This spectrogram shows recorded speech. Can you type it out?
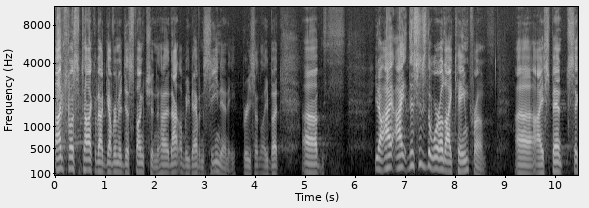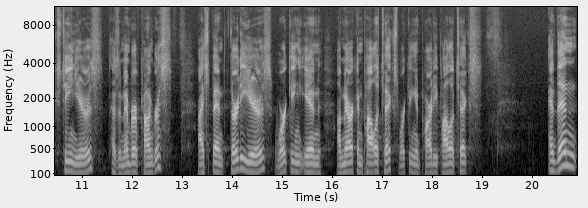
I'm supposed to talk about government dysfunction. Not that we haven't seen any recently, but uh, you know, I, I, this is the world I came from. Uh, I spent 16 years as a member of Congress. I spent 30 years working in American politics, working in party politics. And then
